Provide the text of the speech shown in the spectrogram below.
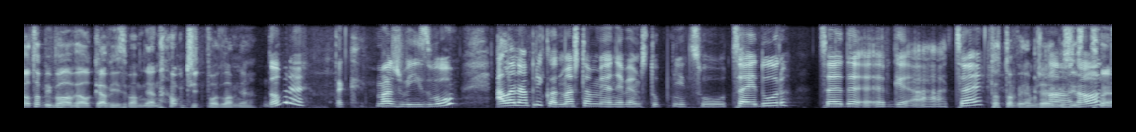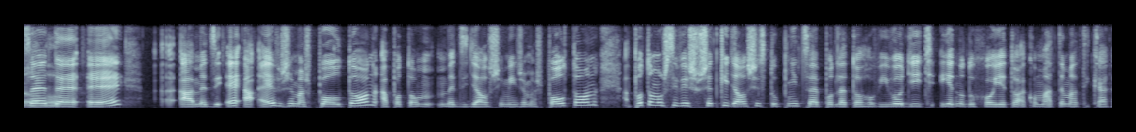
Toto by bola veľká výzva mňa naučiť, podľa mňa. Dobre, tak máš výzvu, ale napríklad máš tam, ja neviem, stupnicu C-dur, C, D, E, F, G, A, H, C. Toto viem, že Áno, existuje. C, D, E a medzi E a F, že máš poltón a potom medzi ďalšími, že máš poltón a potom už si vieš všetky ďalšie stupnice podľa toho vyvodiť. Jednoducho je to ako matematika.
